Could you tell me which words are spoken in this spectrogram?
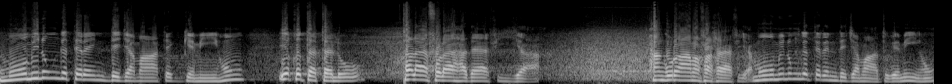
مؤمنون ترين دي جماعة جميعهم اقتتلوا تلا فلا هدافيا. Hangurama fashafiya mu'minunge terende jamaatuge mihun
